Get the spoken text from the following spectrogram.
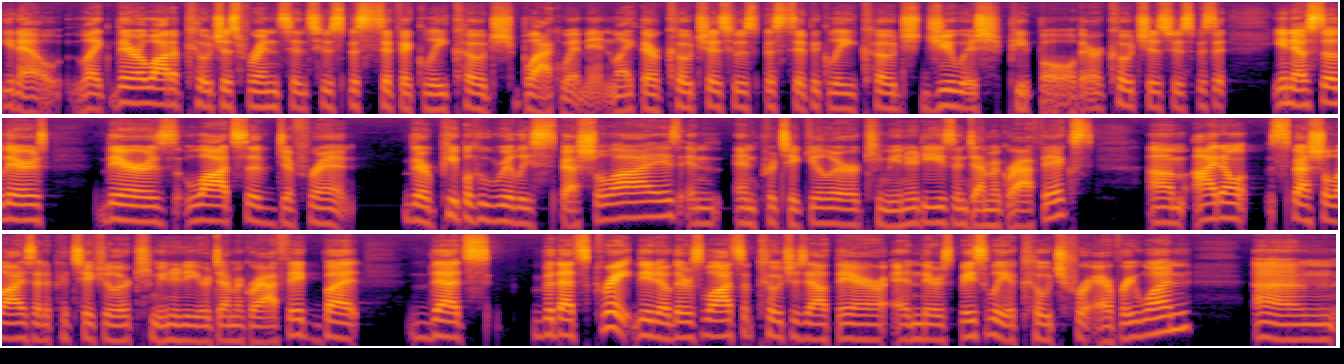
you know, like there are a lot of coaches, for instance, who specifically coach black women. Like there are coaches who specifically coach Jewish people. There are coaches who specific, you know, so there's there's lots of different. There are people who really specialize in in particular communities and demographics. Um, I don't specialize in a particular community or demographic, but that's but that's great. You know, there's lots of coaches out there, and there's basically a coach for everyone. Um,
